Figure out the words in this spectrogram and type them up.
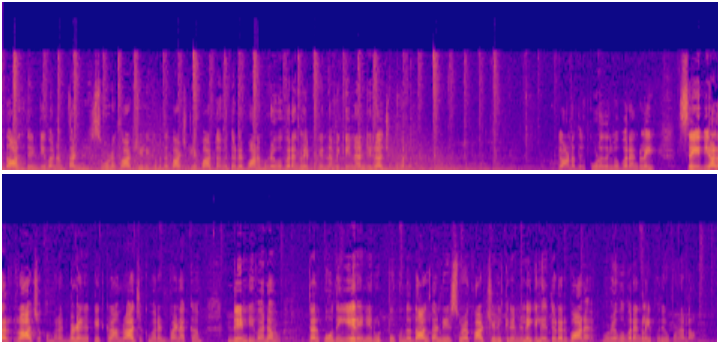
நீர் திண்டிவனம் தண்ணீர் சூழ காட்சியளிக்கும் இந்த காட்சிகளை பார்த்தோம். இது தொடர்பான முழு விவரங்களை பகிர்ந்தமைக்கு நன்றி ராஜகுமரன். ஆனது. கூடுதல் விவரங்களை செய்தியாளர் ராஜகுமரன் வழங்க கேட்கலாம். ராஜகுமரன் வணக்கம். திண்டிவனம் தற்போது ஏரி நீர் உட்புகுந்ததால் தண்ணீர் சூழ காட்சியளிக்கிற நிலையில் இது தொடர்பான முழு விவரங்களை பதிவு பண்ணலாம்.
